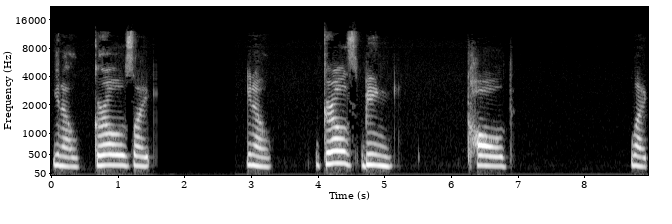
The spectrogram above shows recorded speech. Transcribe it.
you know, girls like you know, girls being called like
